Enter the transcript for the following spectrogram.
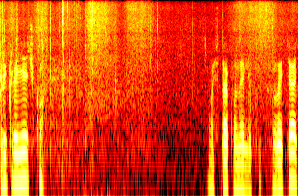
при краєчку. Ось так вони летять.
